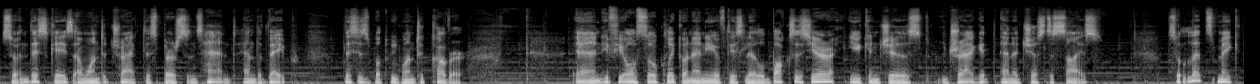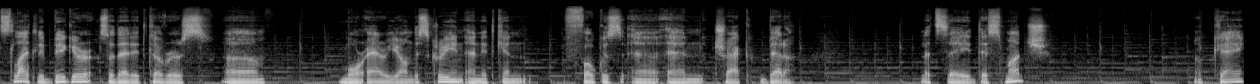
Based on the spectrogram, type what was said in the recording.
So in this case, I want to track this person's hand and the vape. This is what we want to cover. And if you also click on any of these little boxes here, you can just drag it and adjust the size. So let's make it slightly bigger so that it covers um, more area on the screen and it can focus uh, and track better let's say this much. Okay.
